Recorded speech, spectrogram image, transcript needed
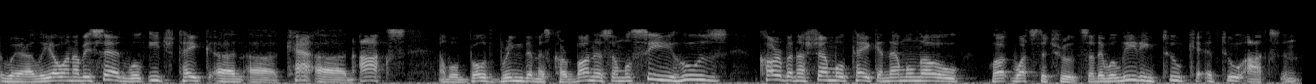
where Eliyahu and Nabi said, we'll each take an, uh, an ox and we'll both bring them as karbanis and we'll see whose korban Hashem will take and then we'll know what, what's the truth. So they were leading two, two oxen.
